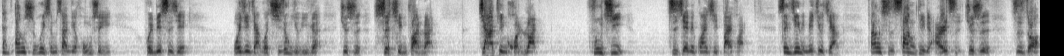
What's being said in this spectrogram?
但当时为什么上帝洪水毁灭世界？我已经讲过，其中有一个就是色情泛滥、家庭混乱、夫妻之间的关系败坏。圣经里面就讲，当时上帝的儿子就是指着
